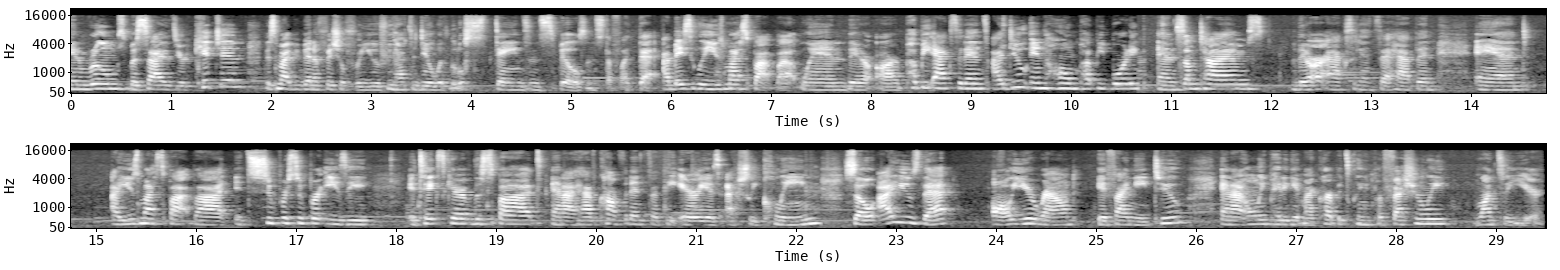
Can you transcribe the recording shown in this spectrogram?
in rooms besides your kitchen, this might be beneficial for you if you have to deal with little stains and spills and stuff like that. I basically use my Spot-Bot when there are puppy accidents. I do in-home puppy boarding and sometimes there are accidents that happen and I use my Spot-Bot. It's super, super easy. It takes care of the spots and I have confidence that the area is actually clean. So I use that all year round if I need to and I only pay to get my carpets cleaned professionally once a year.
